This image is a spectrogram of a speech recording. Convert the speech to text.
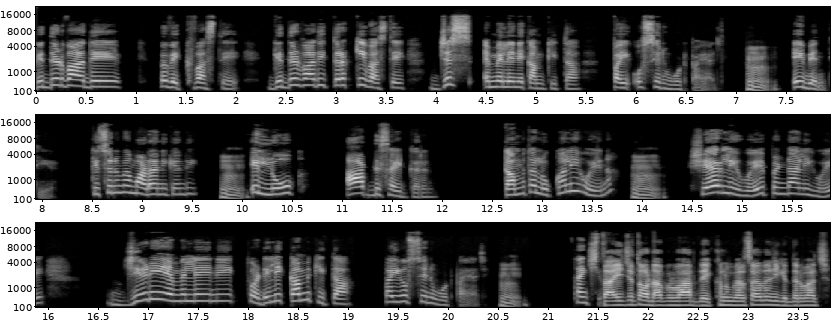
ਗਿੱਦੜਵਾ ਦੇ ਭਵਿੱਖ ਵਾਸਤੇ ਗਿੱਦੜਵਾ ਦੀ ਤਰੱਕੀ ਵਾਸਤੇ ਜਿਸ ਐਮਐਲਏ ਨੇ ਕੰਮ ਕੀਤਾ ਭਾਈ ਉਸੇ ਨੂੰ ਵੋਟ ਪਾਇਆ ਜੀ। ਹੂੰ। ਇਹ ਬੇਨਤੀ ਹੈ ਕਿਸੇ ਨੂੰ ਮੈਂ ਮਾੜਾ ਨਹੀਂ ਕਹਿੰਦੀ। ਇਹ ਲੋਕ ਆਪ ਡਿਸਾਈਡ ਕਰਨ। ਕੰਮ ਤਾਂ ਲੋਕਾਂ ਲਈ ਹੋਏ ਨਾ। ਹੂੰ। ਸ਼ਹਿਰ ਲਈ ਹੋਏ ਪਿੰਡਾਂ ਲਈ ਹੋਏ ਜਿਹੜੇ ਐਮਐਲਏ ਨੇ ਤੁਹਾਡੇ ਲਈ ਕੰਮ ਕੀਤਾ ਭਾਈ ਉਸੇ ਨੂੰ ਵੋਟ ਪਾਇਆ ਜੀ। ਹੂੰ। ਥੈਂਕ ਯੂ 27 'ਚ ਤੁਹਾਡਾ ਪਰਿਵਾਰ ਦੇਖਣ ਨੂੰ ਮਿਲ ਸਕਦਾ ਜੀ ਗਿੱਦੜਬਾਹ 'ਚ?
